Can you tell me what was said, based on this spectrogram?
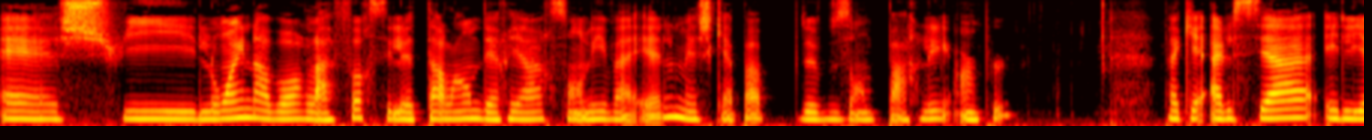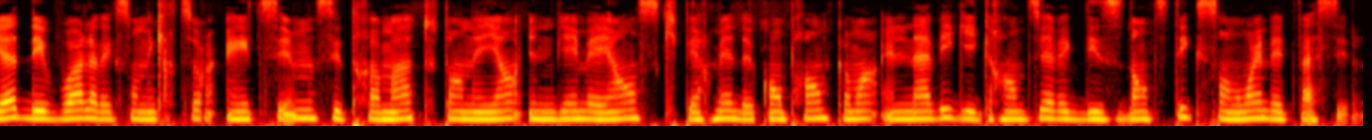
je suis loin d'avoir la force et le talent derrière son livre à elle, mais je suis capable de vous en parler un peu. Fait que Alicia Elliott dévoile avec son écriture intime ses traumas tout en ayant une bienveillance qui permet de comprendre comment elle navigue et grandit avec des identités qui sont loin d'être faciles.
